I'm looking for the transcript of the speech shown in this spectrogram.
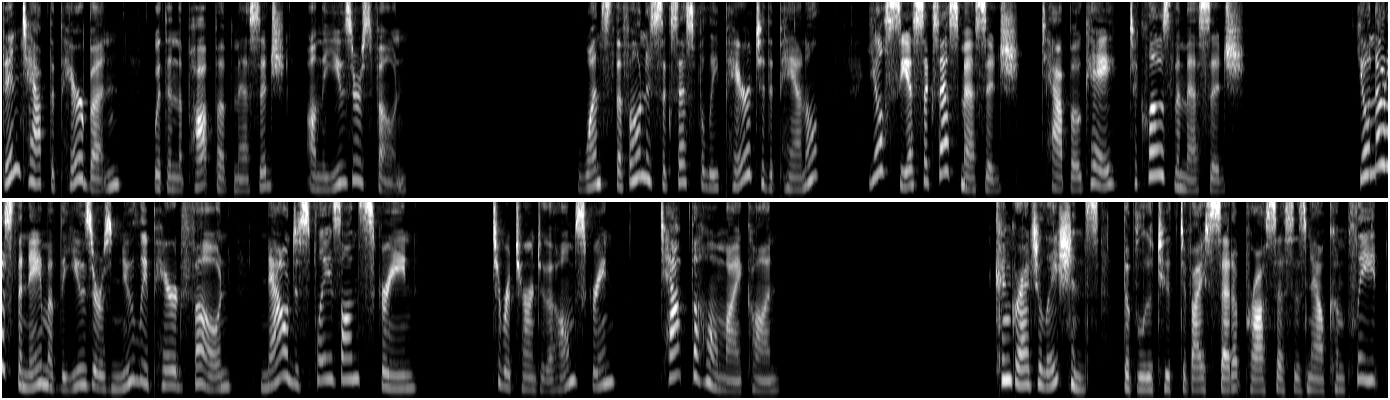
Then tap the Pair button within the pop-up message on the user's phone. Once the phone is successfully paired to the panel, you'll see a success message. Tap OK to close the message. You'll notice the name of the user's newly paired phone now displays on screen. To return to the home screen, tap the home icon. Congratulations! The Bluetooth device setup process is now complete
